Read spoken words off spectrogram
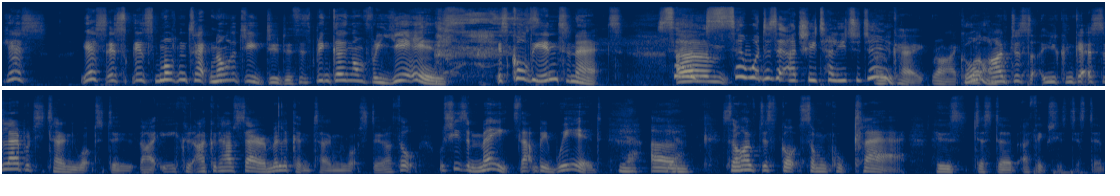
Yes. Yes, it's it's modern technology, Judith. It's been going on for years. it's called the internet. So, Um, so what does it actually tell you to do? Okay, right. Go well, on. I've just you can get a celebrity telling you what to do. Like you could, I could have Sarah Millican telling me what to do. I thought, well, she's a mate. That'd be weird. Yeah, Um, yeah. So I've just got someone called Claire, who's just a, I think she's just a,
